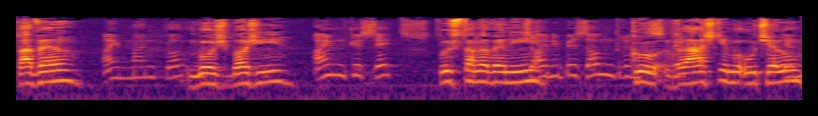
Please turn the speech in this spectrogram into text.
Pavel, muž boží, ustanovený ku zvláštnímu účelu,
